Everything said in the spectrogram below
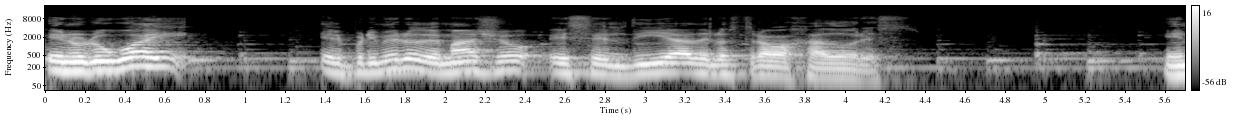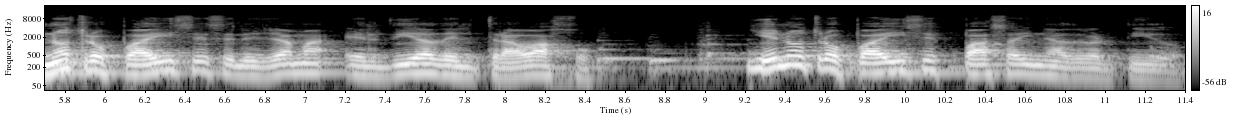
En Uruguay, el primero de mayo es el Día de los Trabajadores. En otros países se le llama el Día del Trabajo y en otros países pasa inadvertido.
